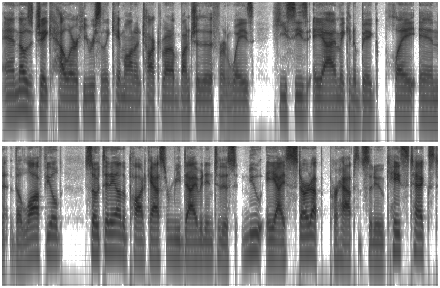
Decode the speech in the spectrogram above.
and that was Jake Heller. He recently came on and talked about a bunch of the different ways he sees AI making a big play in the law field. So today on the podcast, we're gonna be diving into this new AI startup. Perhaps it's a new Case Casetext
